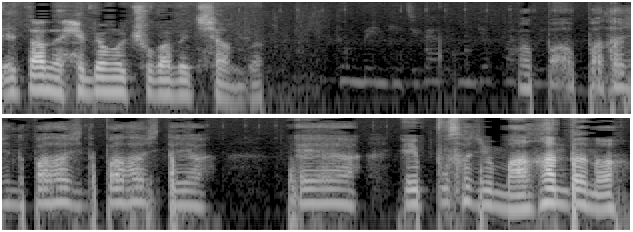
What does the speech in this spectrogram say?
일단은 해병을 추가 배치한다. 아, 빠, 빠사진다, 빠사진다, 빠사진다, 야. 야, 야, 야, 얘 부서지면 망한다, 나.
